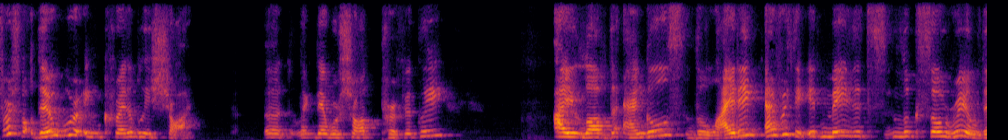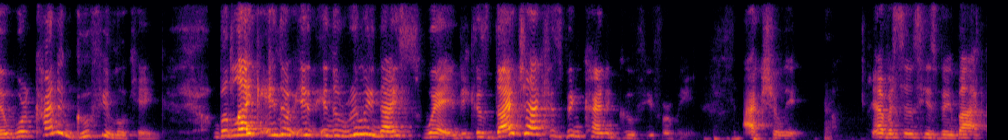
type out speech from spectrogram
First of all, they were incredibly shot. Uh, like they were shot perfectly. I love the angles, the lighting, everything. It made it look so real. They were kind of goofy looking, but like in a in, in a really nice way because Dijak has been kind of goofy for me, actually, ever since he's been back.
